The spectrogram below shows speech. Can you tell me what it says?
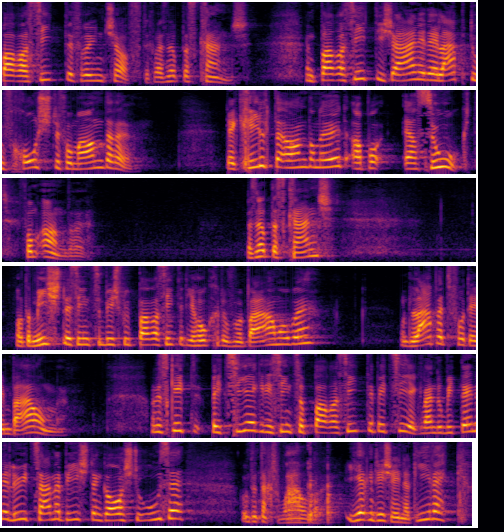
Parasitenfreundschaften. Ich weiß nicht, ob du das kennst. Ein Parasit ist einer, der lebt auf Kosten vom anderen. Der killt den anderen nicht, aber er sucht vom anderen. Ich weiß nicht, ob das kennst. Oder Misteln sind zum Beispiel Parasiten, die hocken auf einem Baum oben und leben von dem Baum. Und es gibt Beziehungen, die sind so Parasitenbeziehungen. Wenn du mit diesen Leuten zusammen bist, dann gehst du raus und dann denkst, wow, irgendwie ist Energie weg.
